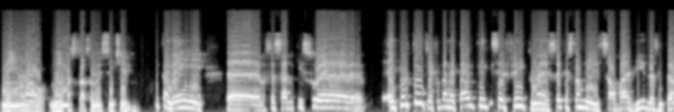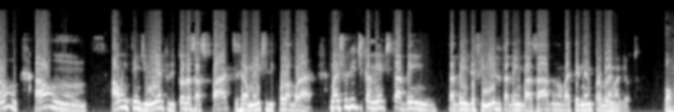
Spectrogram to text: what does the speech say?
nenhuma, nenhuma situação nesse sentido. E também é, você sabe que isso é, é importante, é fundamental e tem que ser feito, né? Isso é questão de salvar vidas, então há um, ao entendimento de todas as partes realmente de colaborar. Mas juridicamente está bem, tá bem definido, está bem embasado, não vai ter nenhum problema, Milton. Bom,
